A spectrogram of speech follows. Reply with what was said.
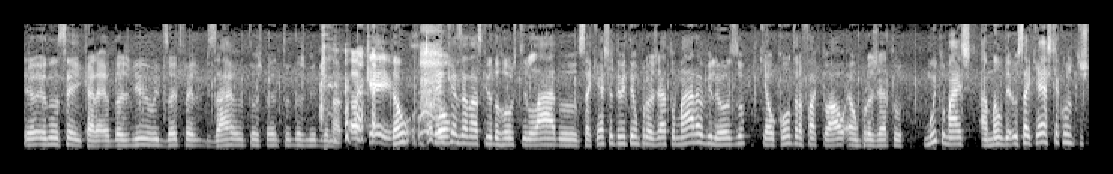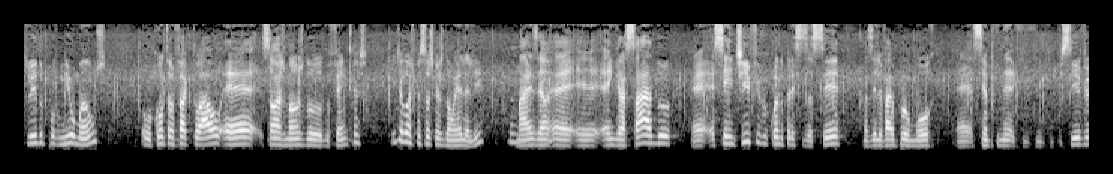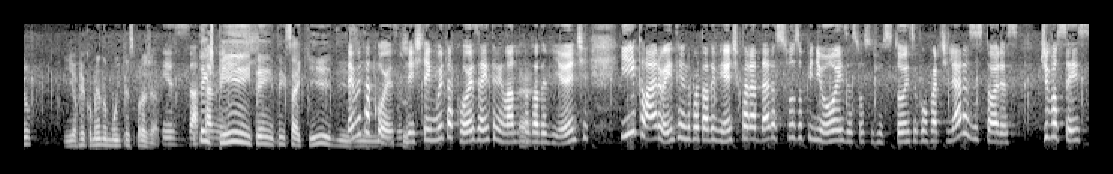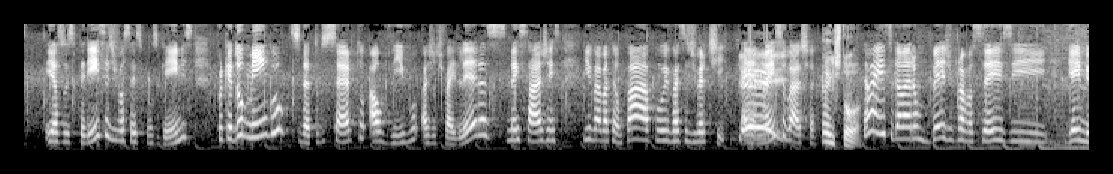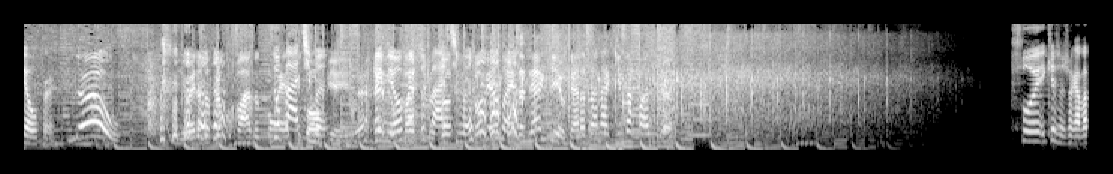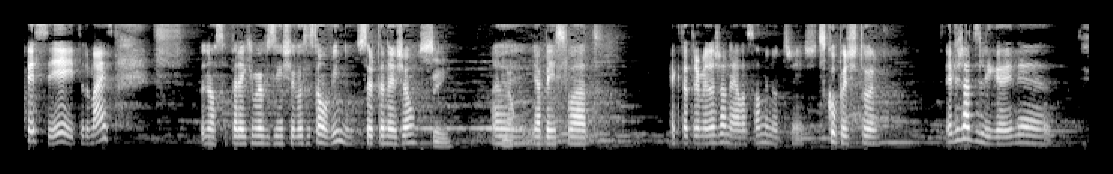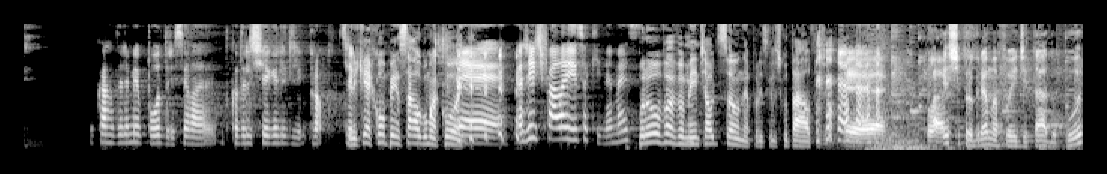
Eu, eu não sei, cara. Eu, 2018 foi bizarro, eu tô esperando tudo 2019. Ok. Então, o. Fencas é nosso querido host lá do SciCast. Ele também tem um projeto maravilhoso, que é o Contrafactual. É um projeto muito mais à mão dele. O SciCast é construído por mil mãos. O Contrafactual é, são as mãos do, do Fencas e de algumas pessoas que ajudam ele ali. Mas é, é- é- é engraçado, é, é científico quando precisa ser, mas ele vai pro humor é, sempre que, que- que- possível. E eu recomendo muito esse projeto. E tem Exatamente. Spin, tem, tem Psykids. Tem muita coisa, tudo. gente, tem muita coisa. Entrem lá no Portal Deviante. E, claro, entrem no Portal Deviante para dar as suas opiniões, as suas sugestões e compartilhar as histórias de vocês e as experiências de vocês com os games. Porque domingo, se der tudo certo, ao vivo, a gente vai ler as mensagens e vai bater um papo e vai se divertir. É, não é isso, Guaxa? É isto. Então é isso, galera. Um beijo pra vocês e game over. Não! Eu ainda tô preocupado com Do esse Batman. golpe aí. Game over do Tô- Batman. Tô, vendo ainda até aqui. O cara tá na quinta fase já. foi que eu já jogava PC e tudo mais. Nossa, peraí que meu vizinho chegou, vocês estão ouvindo? Sertanejão? Sim. Ai, e abençoado. É que tá tremendo a janela, só um minuto, gente. Desculpa, editor. Ele já desliga, ele é. O carro dele é meio podre, sei lá. Quando ele chega, ele desliga. Pronto, Ele desliga. quer compensar alguma coisa. É, a gente fala isso aqui, né? Mas. Provavelmente a audição, né? Por isso que ele escuta alto. gente. É, claro. Este programa foi editado por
